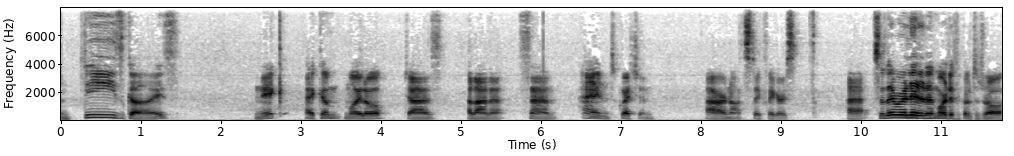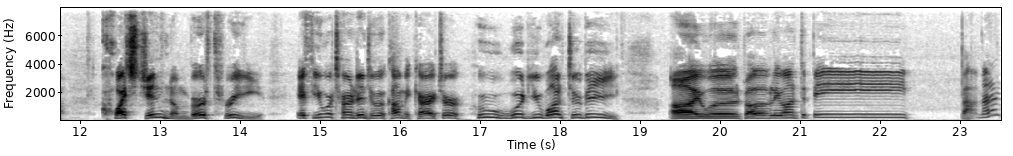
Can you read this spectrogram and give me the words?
And these guys Nick, Ekim, Milo, Jazz, Alana, Sam, and Gretchen are not stick figures. Uh, so they were a little bit more difficult to draw. Question number three. If you were turned into a comic character, who would you want to be? I would probably want to be Batman.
